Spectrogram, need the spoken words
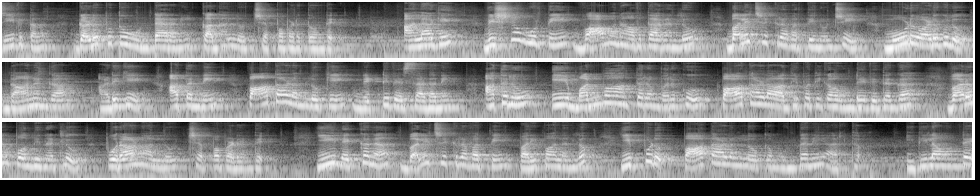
జీవితం గడుపుతూ ఉంటారని కథల్లో చెప్పబడుతోంది. అలాగే విష్ణుమూర్తి వామన అవతారంలో బలిచక్రవర్తి నుంచి మూడు అడుగులు దానంగా అడిగి అతన్ని పాతాళంలోకి నెట్టివేశాడని. అతను ఈ మన్వాంతరం వరకు పాతాళ అధిపతిగా ఉండే విధంగా వరం పొందినట్లు పురాణాల్లో చెప్పబడింది. ఈ లెక్కన బలిచక్రవర్తి పరిపాలనలో ఇప్పుడు పాతాళంలోకం ఉందని అర్థం. ఇదిలా ఉంటే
